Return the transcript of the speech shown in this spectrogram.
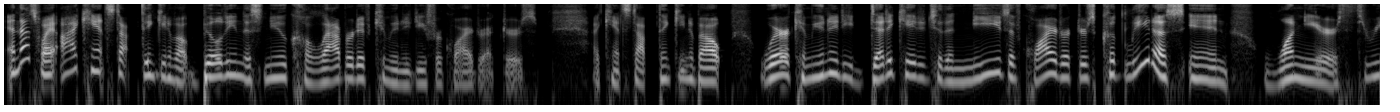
And that's why I can't stop thinking about building this new collaborative community for choir directors. I can't stop thinking about where a community dedicated to the needs of choir directors could lead us in one year, three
